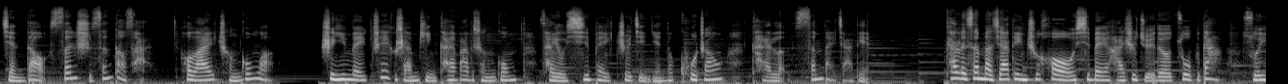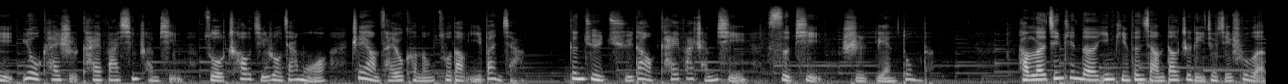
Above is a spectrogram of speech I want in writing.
减到三十三道菜。后来成功了，是因为这个产品开发的成功，才有西贝这几年的扩张，开了三百家店。开了三百家店之后，西贝还是觉得做不大，所以又开始开发新产品，做超级肉夹馍，这样才有可能做到一万家。根据渠道开发产品，四 P 是联动的。好了，今天的音频分享到这里就结束了，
